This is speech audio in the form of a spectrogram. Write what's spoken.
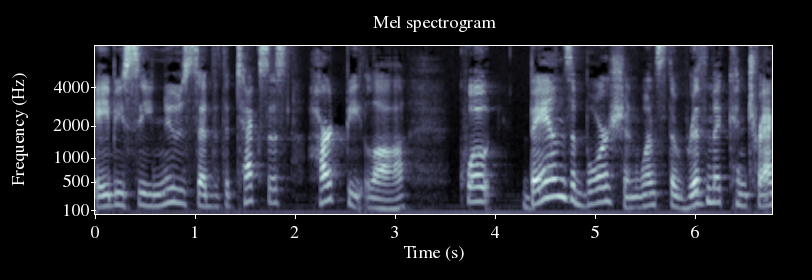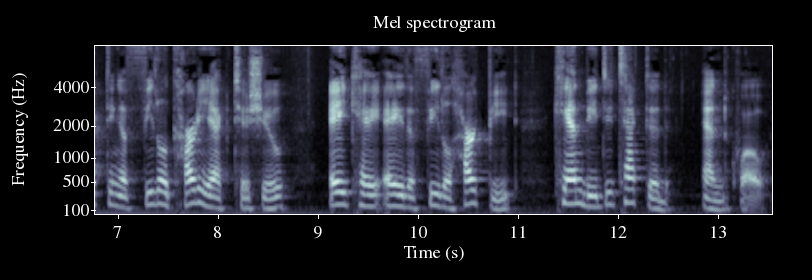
ABC News said that the Texas heartbeat law, quote, bans abortion once the rhythmic contracting of fetal cardiac tissue, aka the fetal heartbeat, can be detected, end quote.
